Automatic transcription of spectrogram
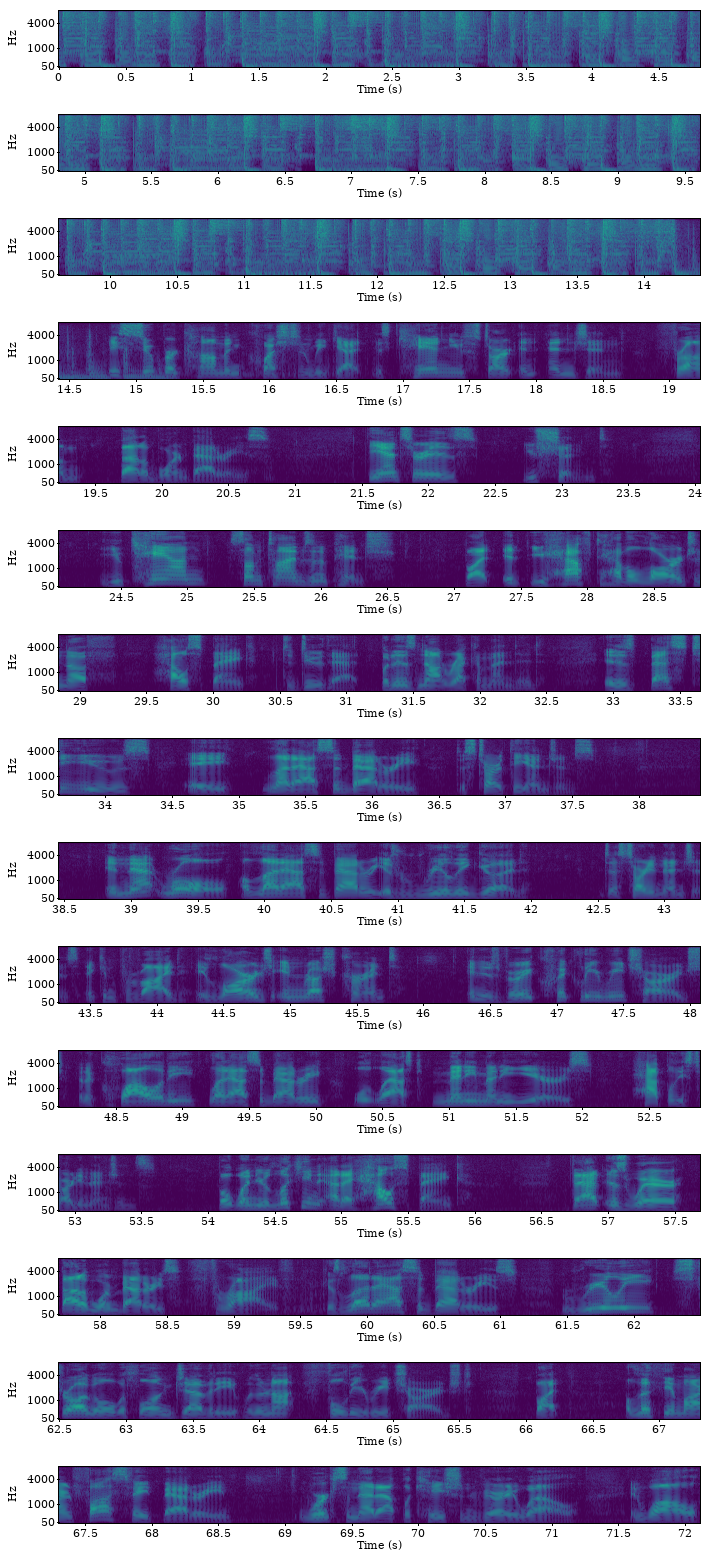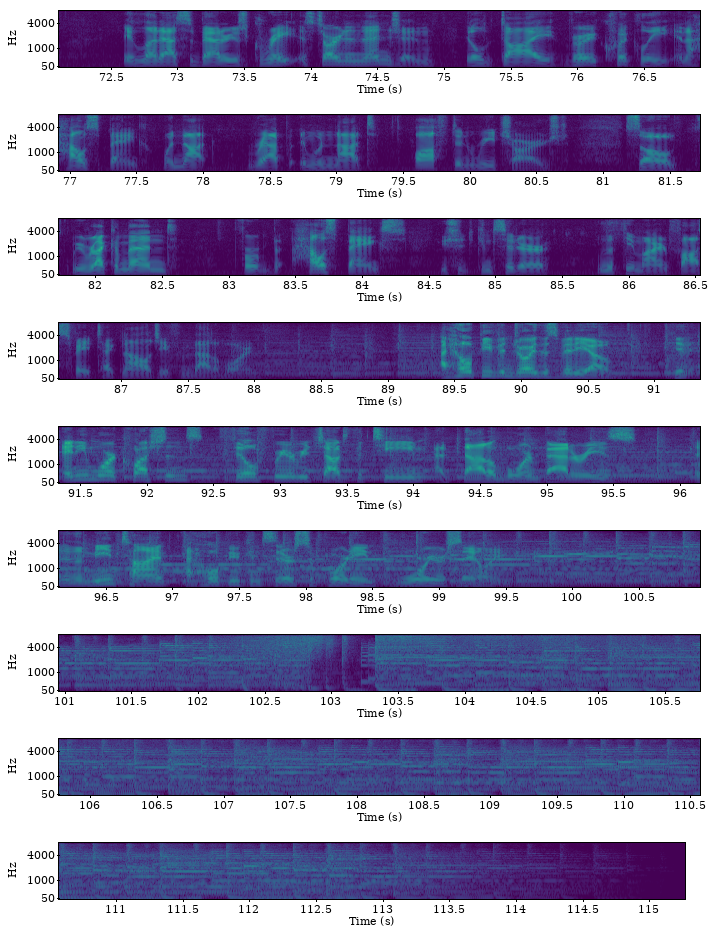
A super common question we get is can you start an engine from Battle-Born batteries? The answer is you shouldn't. You can sometimes in a pinch, but it, you have to have a large enough house bank to do that, but it is not recommended. It is best to use a lead acid battery to start the engines. In that role, a lead acid battery is really good to starting engines. It can provide a large inrush current and is very quickly recharged and a quality lead acid battery will last many, many years happily starting engines. But when you're looking at a house bank, that is where Battle-Born batteries thrive because lead acid batteries really struggle with longevity when they're not fully recharged. But a lithium iron phosphate battery works in that application very well. And while a lead acid battery is great at starting an engine, it'll die very quickly in a house bank when not, when not often recharged. So we recommend for house banks, you should consider lithium iron phosphate technology from Battle-Born. I hope you've enjoyed this video. If you have any more questions, feel free to reach out to the team at Battle-Born Batteries. And in the meantime, I hope you consider supporting Warrior Sailing.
